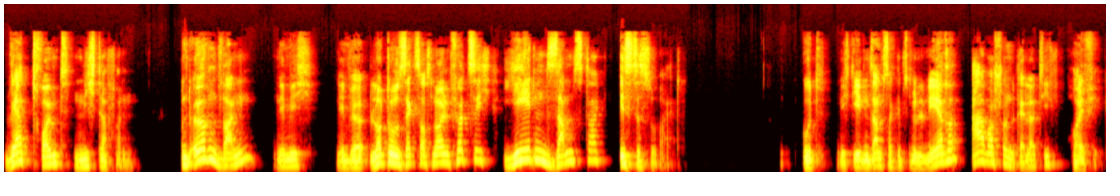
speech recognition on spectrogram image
Wer träumt nicht davon? Und irgendwann, nämlich nehmen wir Lotto 6 aus 49, jeden Samstag ist es soweit. Gut, nicht jeden Samstag gibt es Millionäre, aber schon relativ häufig.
